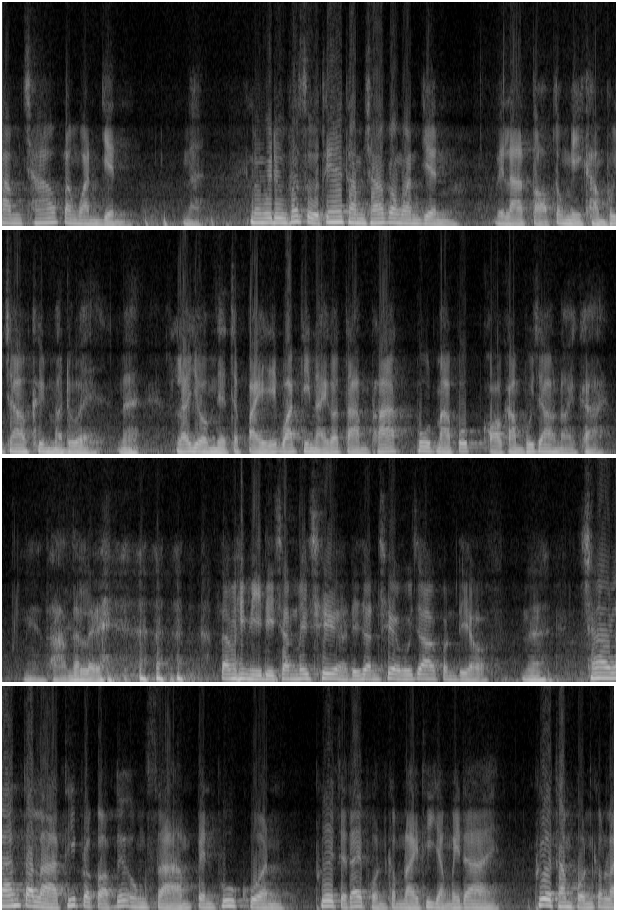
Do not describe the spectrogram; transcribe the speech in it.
ทำเช้ากลางวันเย็นนะลองไปดูพระสูตรที่ให้ทำเช้ากลางวันเย็น เวลาตอบต้องมีคำพระเจ้าขึ้นมาด้วยนะ แล้วโยมเนี่ยจะไปวัดที่ไหนก็ตามพระพูดมาปุ๊บขอคำพระเจ้าหน่อยค่ะเนี่ยถามนั่นเลย ถ้าไม่มีดิฉันไม่เชื่อ ดิฉันเชื่อพระเจ้าคนเดียวนะชาวร้านตลาดที่ประกอบด้วยองค์สามเป็นผู้ควรเพื่อจะได้ผลกำไรที่ยังไม่ได้ เพื่อทำผลกำไร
